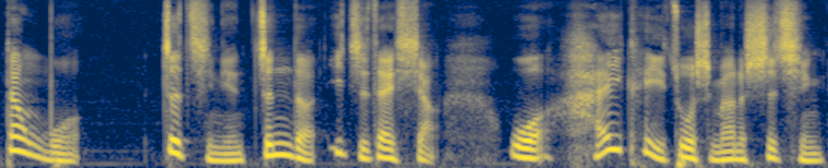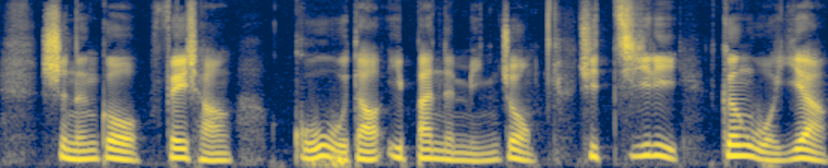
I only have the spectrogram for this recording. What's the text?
但我这几年真的一直在想。我还可以做什么样的事情，是能够非常鼓舞到一般的民众，去激励跟我一样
